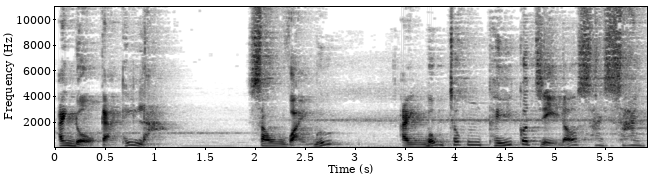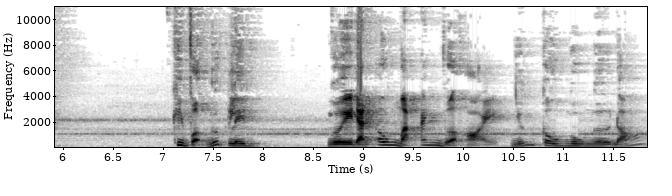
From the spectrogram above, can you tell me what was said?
anh Độ càng thấy lạ. Sau vài bước, anh bỗng chốc thấy có gì đó sai sai. Khi vừa ngước lên, người đàn ông mà anh vừa hỏi những câu ngu ngơ đó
